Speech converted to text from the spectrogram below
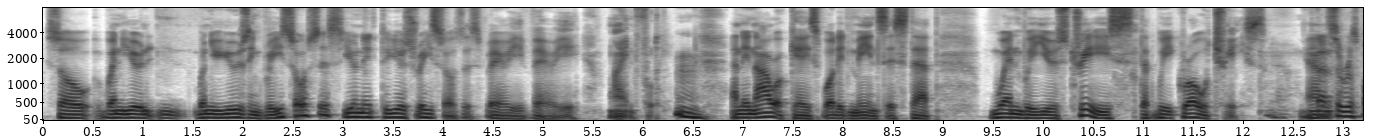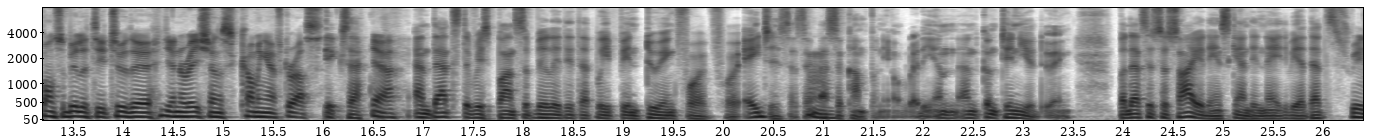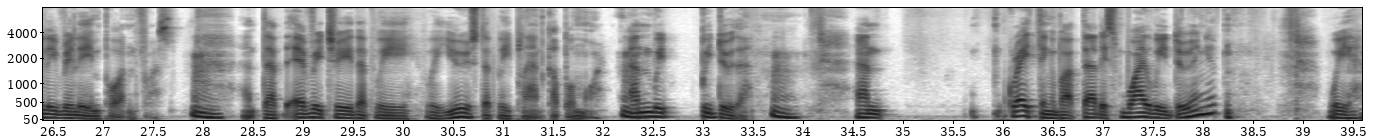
So when you when you're using resources, you need to use resources very very mindfully. Hmm. And in our case, what it means is that when we use trees, that we grow trees. And- That's a responsibility to the generations coming after us. Exactly. Yeah. And that's the responsibility that we've been doing for, for ages as a, hmm. as a company already and, and continue doing. But as a society in Scandinavia, that's really, really important for us. Hmm. And that every tree that we, we use, that we plant a couple more. Hmm. And we, we do that. And great thing about that is while we're doing it, we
